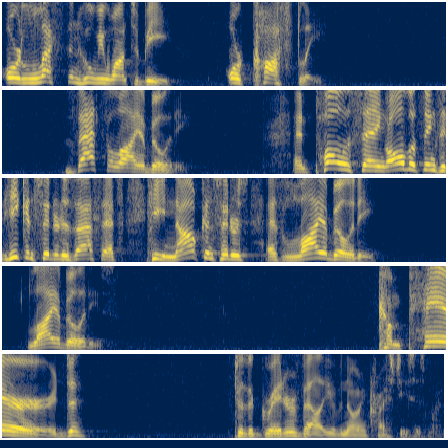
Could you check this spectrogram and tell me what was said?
or less than who we want to be or costly. That's a liability. And Paul is saying all the things that he considered as assets, he now considers as liability. Liabilities compared to the greater value of knowing Christ Jesus, my Lord.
